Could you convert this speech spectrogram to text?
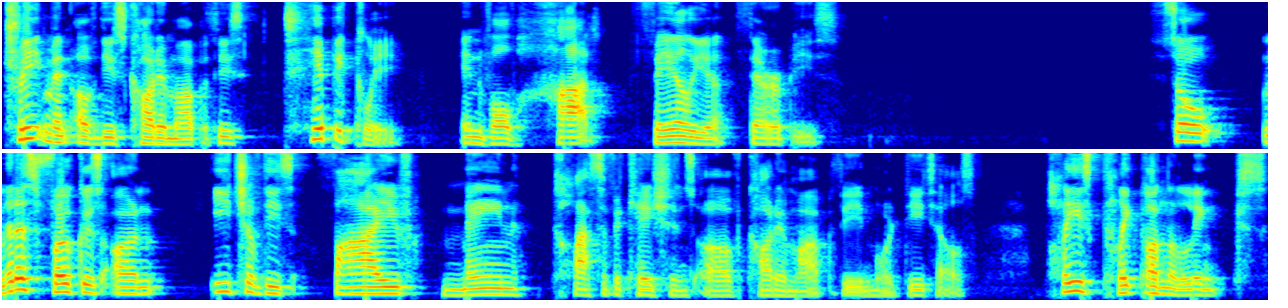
Treatment of these cardiomyopathies typically involve heart failure therapies. So let us focus on each of these five main classifications of cardiomyopathy in more details. Please click on the links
